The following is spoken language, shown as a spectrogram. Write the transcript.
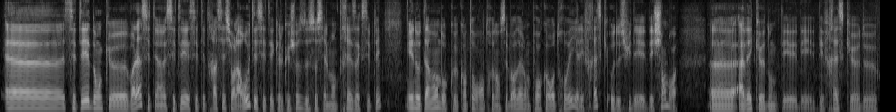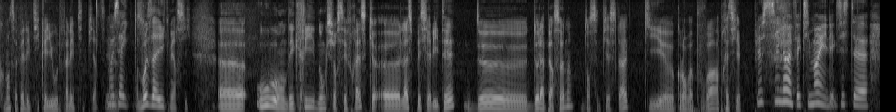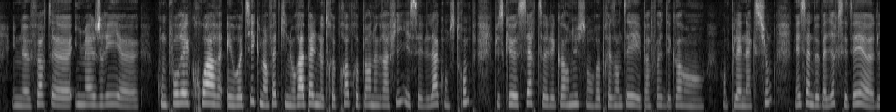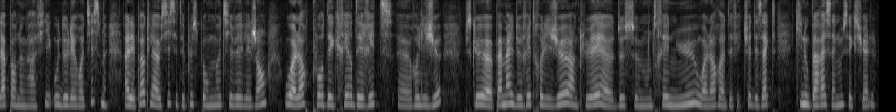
Euh, c'était donc euh, voilà, c'était c'était c'était tracé sur la route et c'était quelque chose de socialement très accepté. Et notamment donc euh, quand on rentre dans ces bordels, on peut encore retrouver il y a les fresques au-dessus des, des chambres euh, avec euh, donc des, des- des fresques de comment s'appelle les petits cailloux, enfin les petites pierres. sais, euh, Mosaïque. Mosaïque, merci. Euh, où on décrit donc sur ces fresques la spécialité de, de la personne dans cette pièce-là qui euh, que l'on va pouvoir apprécier. Plus, sinon, effectivement, il existe euh, une forte euh, imagerie qu'on pourrait croire érotique, mais en fait qui nous rappelle notre propre pornographie, et c'est là qu'on se trompe, puisque certes, les corps nus sont représentés et parfois des corps en, en pleine action, mais ça ne veut pas dire que c'était de la pornographie ou de l'érotisme. À l'époque, là aussi, c'était plus pour motiver les gens, ou alors pour décrire des rites euh, religieux, puisque euh, pas mal de rites religieux incluaient euh, de se montrer nu, ou alors d'effectuer des actes qui nous paraissent à nous sexuels.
